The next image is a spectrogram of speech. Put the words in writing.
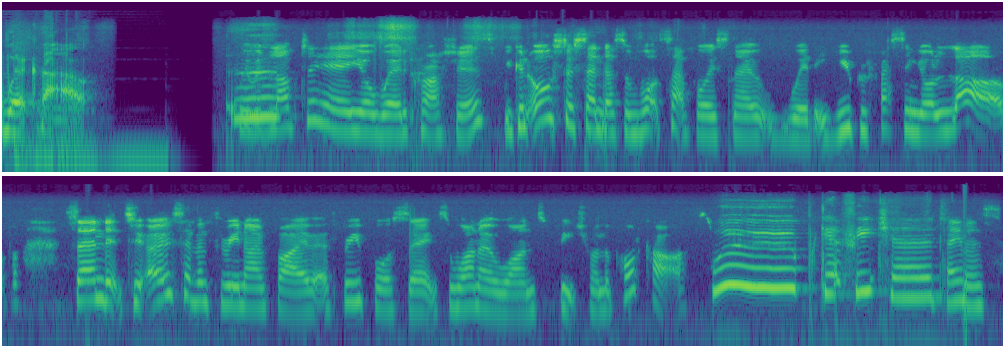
work that out. We would love to hear your weird crushes. You can also send us a WhatsApp voice note with you professing your love. Send it to 07395 346 101 to feature on the podcast. Whoop, get featured. Famous.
